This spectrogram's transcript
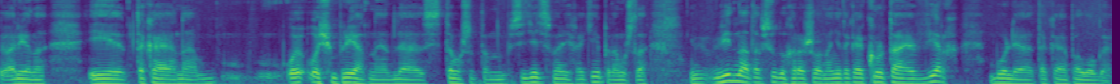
э, арена, и такая она очень приятная для того, чтобы там посидеть и смотреть хоккей, потому что видно отовсюду хорошо, она не такая крутая вверх, более такая пологая.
